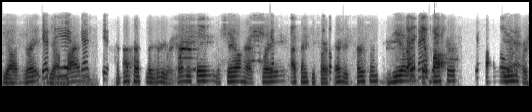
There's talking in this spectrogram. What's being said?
You are great. Yes, you are mighty. Yes. And I touch and agree with everything Michelle has prayed. I thank you for every person, healing, comfort, hallelujah, for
